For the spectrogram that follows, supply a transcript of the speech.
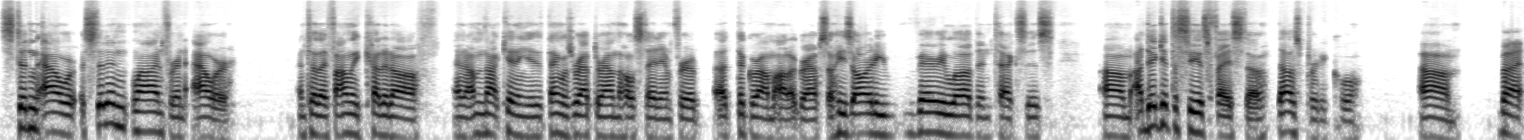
stood an hour, stood in line for an hour until they finally cut it off. And I'm not kidding you, the thing was wrapped around the whole stadium for a, a deGrom autograph. So he's already very loved in Texas. Um, I did get to see his face though; that was pretty cool. Um, but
